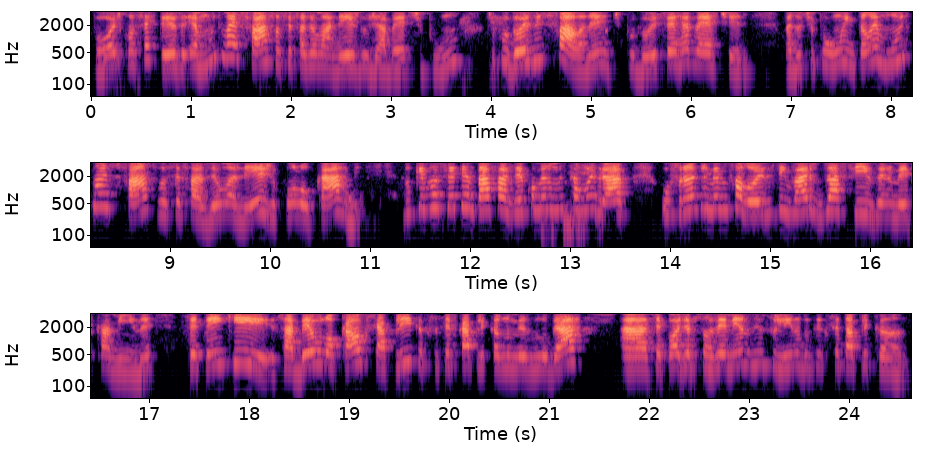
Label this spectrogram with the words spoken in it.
Pode, com certeza. É muito mais fácil você fazer o manejo do diabetes tipo 1. Tipo 2 nem se fala, né? Tipo 2 você reverte ele. Mas o tipo 1, então, é muito mais fácil você fazer o manejo com low carb do que você tentar fazer comendo muito carboidrato. O Franklin mesmo falou, existem vários desafios aí no meio do caminho, né? Você tem que saber o local que se aplica, porque se você ficar aplicando no mesmo lugar, ah, você pode absorver menos insulina do que você está aplicando.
